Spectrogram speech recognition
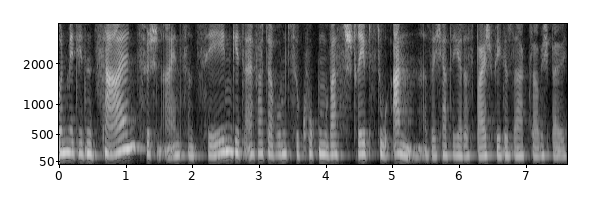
Und mit diesen Zahlen zwischen eins und zehn geht es einfach darum zu gucken, was strebst du an. Also ich hatte ja das Beispiel gesagt, glaube ich, bei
